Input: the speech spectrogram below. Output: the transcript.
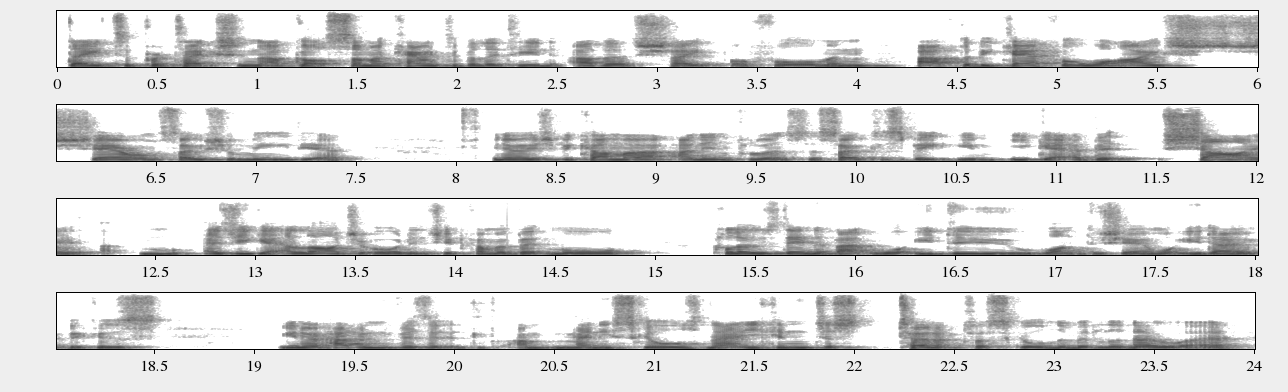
Data protection. I've got some accountability in other shape or form, and I have to be careful what I share on social media you know, as you become a, an influencer, so to speak, you, you get a bit shy. As you get a larger audience, you become a bit more closed in about what you do want to share and what you don't. Because, you know, having visited um, many schools now, you can just turn up to a school in the middle of nowhere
